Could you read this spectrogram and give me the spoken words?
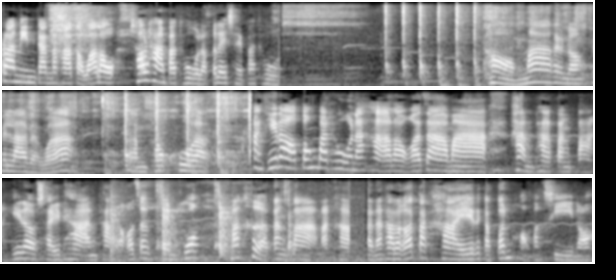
ปลานินกันนะคะ แต่ว่าเราชอบทานปลาทูเราก็เลยใช้ปลาทู หอมมากเลยเนาะ เวลาแบบว่าทำข้าวคั่ว หลังที่เราต้มปลาทูนะคะ เราก็จะมาหั่นผักต่างๆ ที่เราใช้ทานค่ะแล้วก็จะเป็นพวกมะเขือต่างๆนะคะนะคะ แล้วก็ตะไคร้กับต้นหอมผักชีเนาะ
